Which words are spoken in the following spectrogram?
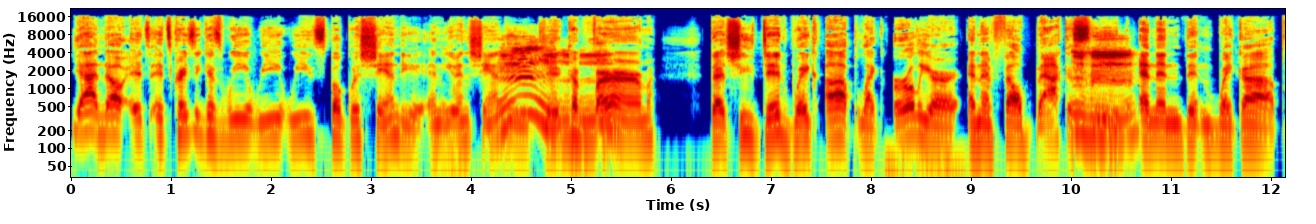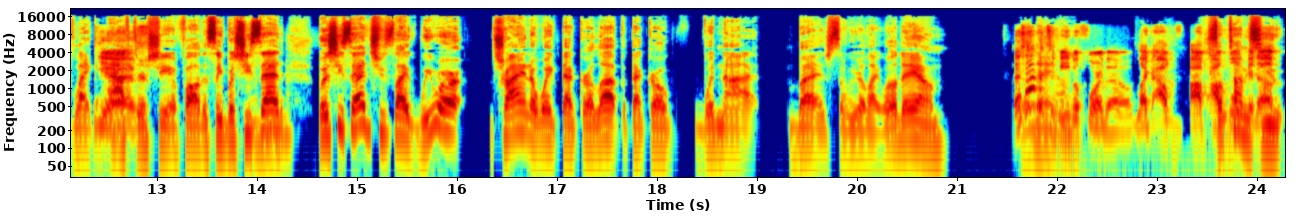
Yeah, no, it's it's crazy because we we we spoke with Shandi, and even Shandi Mm, did confirm that she did wake up like earlier and then fell back asleep Mhm. and then didn't wake up like Yes. after she had fallen asleep. But she said, Mhm. but she said she was like, we were trying to wake that girl up, but that girl would not budge. So we were like, well, damn. That's Well, happened to me before though. Like I've I've, I've Sometimes woken up,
